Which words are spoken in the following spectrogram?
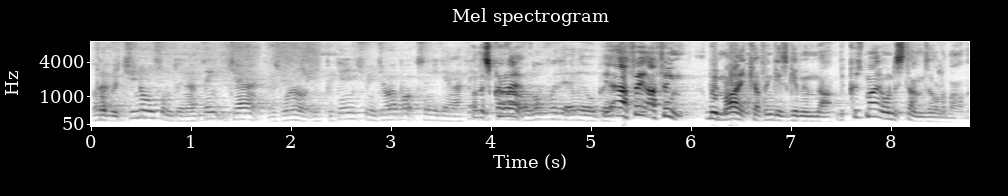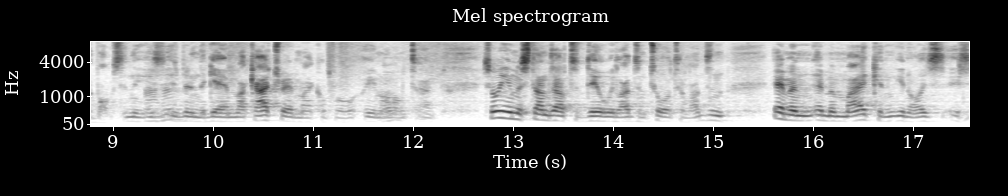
But Probably. do you know something? I think Jack as well. He's beginning to enjoy boxing again. I think Well, he's it's got out great. of love with it a little bit. Yeah, I think I think with Mike, I think he's giving him that because Mike understands all about the boxing. He's, mm-hmm. he's been in the game like I trained Michael for you know a long mm. time, so he understands how to deal with lads and talk to lads. And him and him and Mike, and you know, it's, it's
